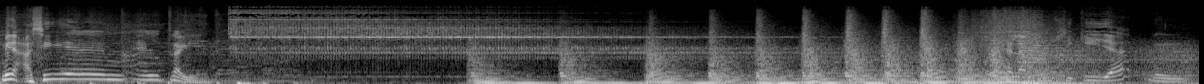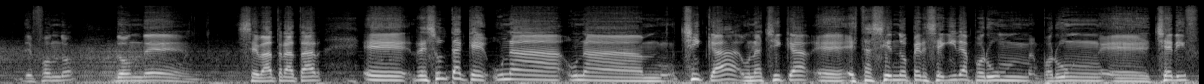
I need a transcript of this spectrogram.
mira, así el, el tráiler. Mm, de fondo donde se va a tratar. Eh, resulta que una, una mm, chica, una chica eh, está siendo perseguida por un, por un eh, sheriff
